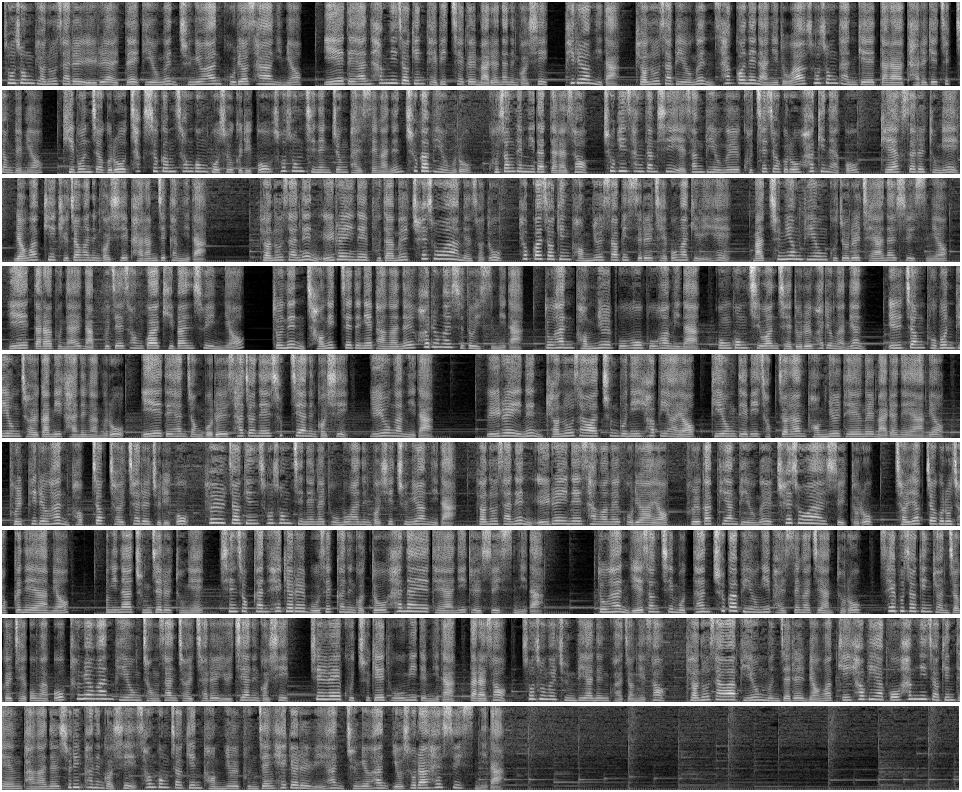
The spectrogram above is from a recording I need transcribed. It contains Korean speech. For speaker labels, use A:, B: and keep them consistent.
A: 소송 변호사를 의뢰할 때 비용은 중요한 고려 사항이며 이에 대한 합리적인 대비책을 마련하는 것이 필요합니다. 변호사 비용은 사건의 난이도와 소송 단계에 따라 다르게 책정되며 기본적으로 착수금 성공 보수 그리고 소송 진행 중 발생하는 추가 비용으로 구성됩니다. 따라서 초기 상담 시 예상 비용을 구체적으로 확인하고 계약서를 통해 명확히 규정하는 것이 바람직합니다. 변호사는 의뢰인의 부담을 최소화하면서도 효과적인 법률 서비스를 제공하기 위해 맞춤형 비용 구조를 제안할 수 있으며 이에 따라 분할 납부제 성과 기반 수임료 또는 정액제 등의 방안을 활용할 수도 있습니다. 또한 법률 보호 보험이나 공공 지원 제도를 활용하면 일정 부분 비용 절감이 가능하므로 이에 대한 정보를 사전에 숙지하는 것이 유용합니다. 의뢰인은 변호사와 충분히 협의하여 비용 대비 적절한 법률 대응을 마련해야 하며 불필요한 법적 절차를 줄이고 효율적인 소송 진행을 도모하는 것이 중요합니다. 변호사는 의뢰인의 상황을 고려하여 불가피한 비용을 최소화할 수 있도록 전략적으로 접근해야 하며 이나 중재를 통해 신속한 해결을 모색하는 것도 하나의 대안이 될 수 있습니다. 또한 예상치 못한 추가 비용이 발생하지 않도록 세부적인 견적을 제공하고 투명한 비용 정산 절차를 유지하는 것이 신뢰 구축에 도움이 됩니다. 따라서 소송을 준비하는 과정에서 변호사와 비용 문제를 명확히 협의하고 합리적인 대응 방안을 수립하는 것이 성공적인 법률 분쟁 해결을 위한 중요한 요소라 할 수 있습니다.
